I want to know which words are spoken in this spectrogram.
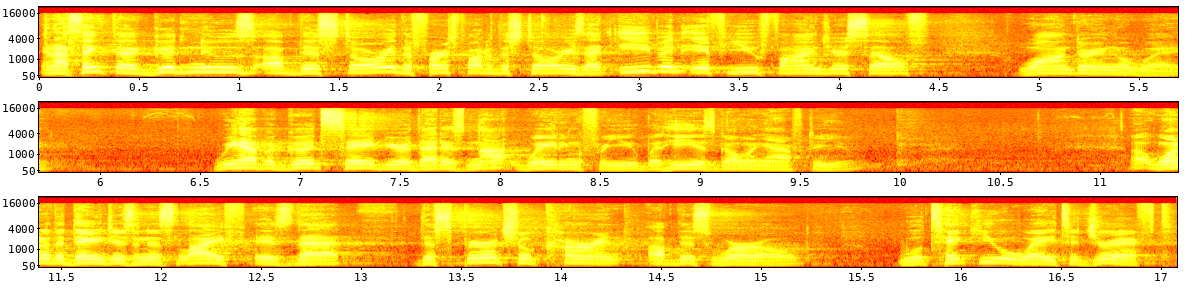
And I think the good news of this story, the first part of the story, is that even if you find yourself wandering away, we have a good Savior that is not waiting for you, but He is going after you. Uh, one of the dangers in this life is that the spiritual current of this world will take you away to drift,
